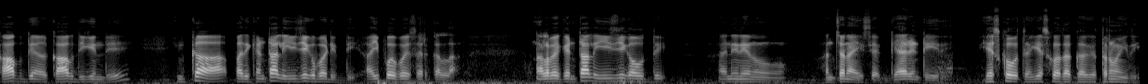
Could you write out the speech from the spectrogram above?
కాపు ది- కాపు దిగింది. ఇంకా పది క్వింటాలు ఈజీగా పడిద్ది అయిపోయేసరికల్లా. నలభై క్వింటాలు ఈజీగా అవుద్ది అని నేను అంచనా వేసే. గ్యారంటీ ఇది. వేసుకోవద్దు వేసుకోదగ్గ విత్తనం ఇది.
